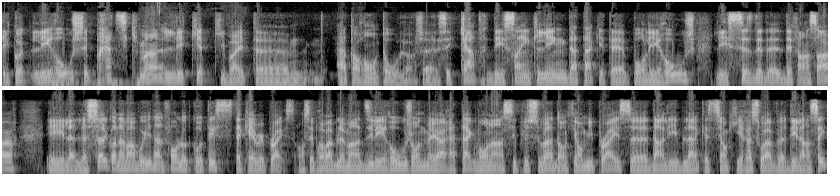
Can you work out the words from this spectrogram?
Écoute, les Rouges, c'est pratiquement l'équipe qui va être euh, à Toronto. Là. C'est quatre des cinq lignes d'attaque étaient pour les Rouges, les six défenseurs. Et le seul qu'on avait envoyé, dans le fond, de l'autre côté, c'était Carey Price. On s'est probablement dit les Rouges ont une meilleure attaque, vont lancer plus souvent, donc ils ont mis Price euh, dans les blancs, question qu'ils reçoivent des lancers.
